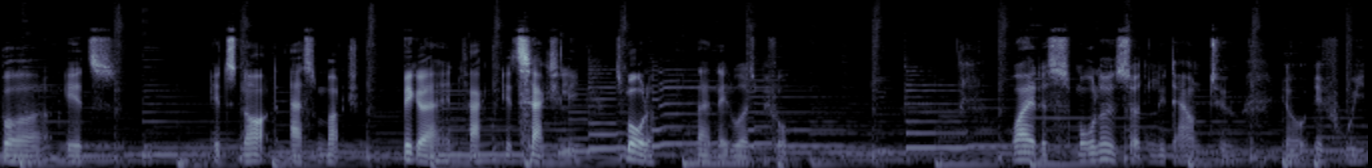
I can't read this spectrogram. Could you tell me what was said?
but it's it's not as much bigger. In fact, it's actually smaller than it was before. Why it is smaller is certainly down to, you know, if we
